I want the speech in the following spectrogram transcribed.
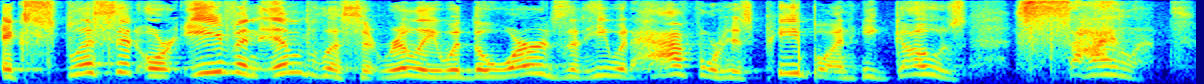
explicit or even implicit, really, with the words that he would have for his people, and he goes silent.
